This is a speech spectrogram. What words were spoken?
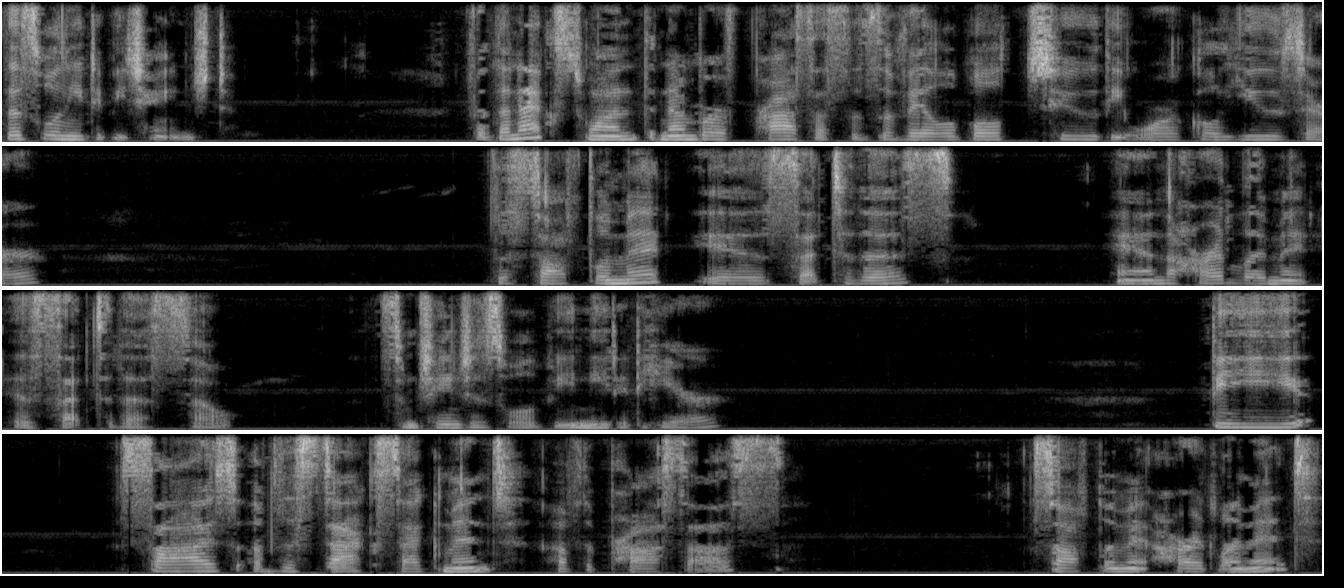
this will need to be changed. For the next one, the number of processes available to the Oracle user the soft limit is set to this and the hard limit is set to this. So some changes will be needed here. The size of the stack segment of the process, soft limit, hard limit.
